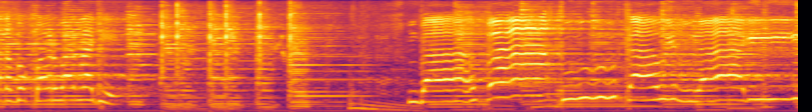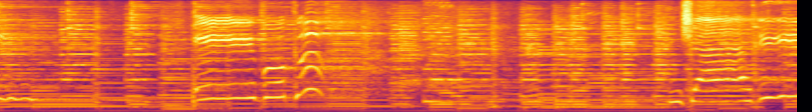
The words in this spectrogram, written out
tepuk bareng-bareng lagi. Bapakku kawin lagi. Ibuku. Jadi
